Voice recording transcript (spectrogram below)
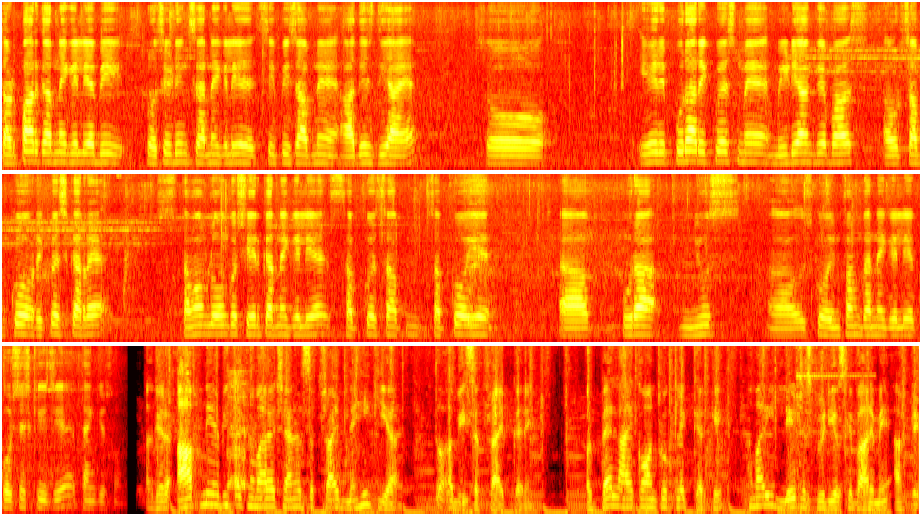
तड़पार करने के लिए भी प्रोसीडिंग्स करने के लिए सीपी साहब ने आदेश दिया है। सो ये पूरा रिक्वेस्ट मैं मीडिया के पास और सबको रिक्वेस्ट कर रहे हैं। तमाम लोगों को शेयर करने के लिए सबको सब सबको ये आ, पूरा न्यूज़ उसको इन्फॉर्म करने के लिए कोशिश कीजिए। थैंक यू सो मच अगर आपने अभी तक हमारा चैनल सब्सक्राइब नहीं किया तो अभी सब्सक्राइब करें और बेल आइकॉन को क्लिक करके हमारी लेटेस्ट वीडियोस के बारे में अपडेट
